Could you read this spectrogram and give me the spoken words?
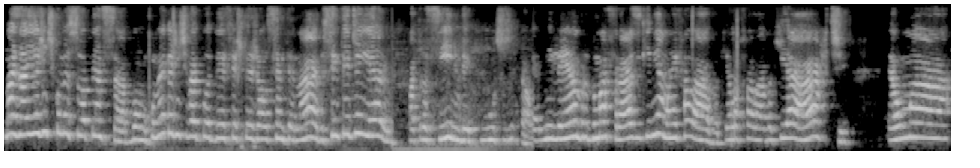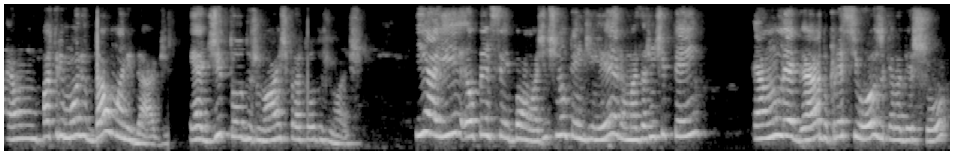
Mas aí a gente começou a pensar, bom, como é que a gente vai poder festejar o centenário sem ter dinheiro, patrocínio, recursos e tal? Eu me lembro de uma frase que minha mãe falava, que ela falava que a arte é, uma, é um patrimônio da humanidade, é de todos nós para todos nós. E aí eu pensei, bom, a gente não tem dinheiro, mas a gente tem é um legado precioso que ela deixou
